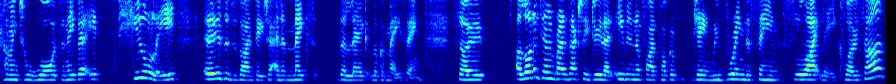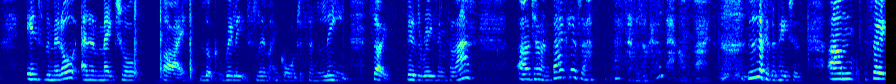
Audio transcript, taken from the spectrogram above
coming towards the knee, but it purely, it is a design feature and it makes the leg look amazing. So a lot of denim brands actually do that even in a five pocket jean. We bring the seam slightly closer into the middle and it makes your thigh look really slim and gorgeous and lean. So there's a reason for that. Uh, turn on the back, let's, let's have a look at the back on both. Look at the peaches. Um, so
